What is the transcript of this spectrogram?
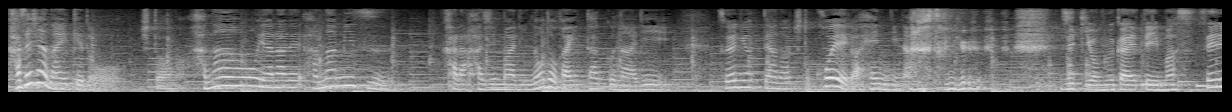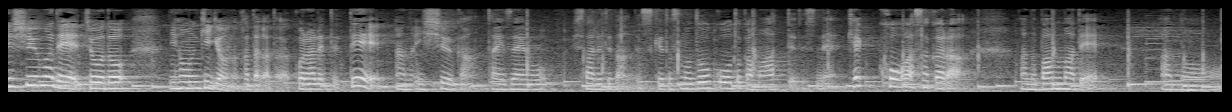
風邪じゃないけどちょっとあの鼻をやられ鼻水から始まり喉が痛くなりそれによってあのちょっと声が変になるという時期を迎えています。先週までちょうど日本企業の方々が来られててあの1週間滞在をされてたんですけどその動向とかもあってですね結構朝からあの晩まであの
